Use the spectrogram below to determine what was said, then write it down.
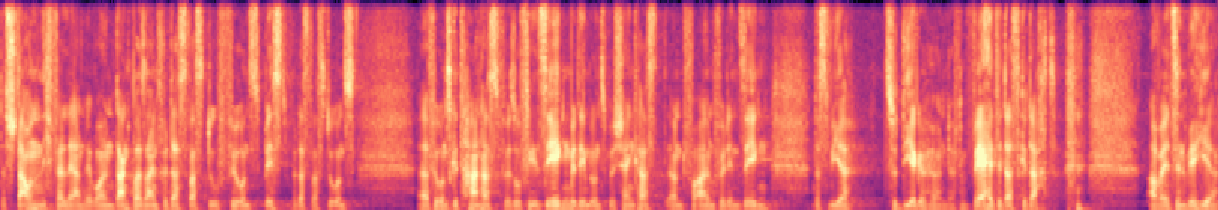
das Staunen nicht verlernen. Wir wollen dankbar sein für das, was du für uns bist, für das, was du uns, äh, für uns getan hast, für so viel Segen, mit dem du uns beschenkt hast und vor allem für den Segen, dass wir zu dir gehören dürfen. Wer hätte das gedacht? Aber jetzt sind wir hier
